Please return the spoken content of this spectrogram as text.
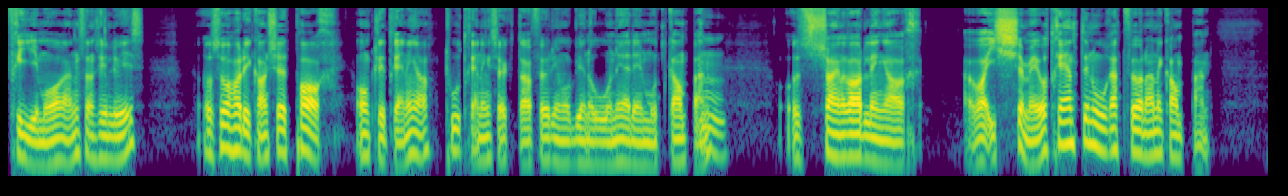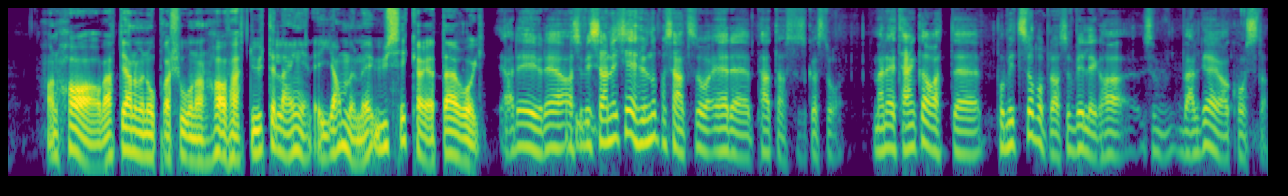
fri i morgen, sannsynligvis. Og så har de kanskje et par ordentlige treninger. To treningsøkter før de må begynne å roe ned inn mot kampen. Mm. Og Shine Radlinger var ikke med og trente nå rett før denne kampen. Han har vært gjennom en operasjon, han har vært ute lenge. Det er jammen med usikkerhet der òg. Ja, det er jo det. Altså, hvis han ikke er 100% så er det Petter som skal stå. Men jeg tenker at eh, på midtstopperplass så, ha, så velger jeg Acosta.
